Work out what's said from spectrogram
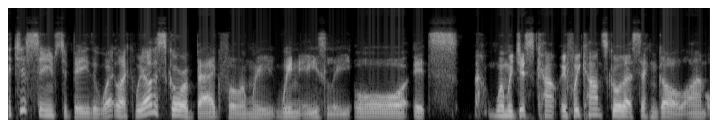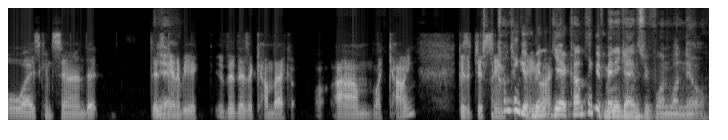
it just seems to be the way. Like we either score a bag full and we win easily, or it's when we just can't. If we can't score that second goal, I'm always concerned that there's Yeah. going to be a that there's a comeback, um, like coming, because it just I seems can't to think of many. like, yeah, I can't think of many games we've won one 0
